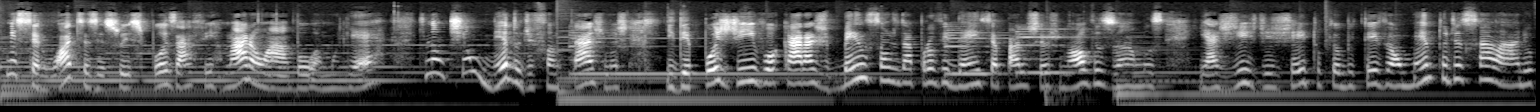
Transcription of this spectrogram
Mr. Watts e sua esposa afirmaram à boa mulher que não tinham medo de fantasmas e, depois de invocar as bênçãos da providência para os seus novos amos e agir de jeito que obteve aumento de salário,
